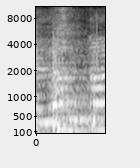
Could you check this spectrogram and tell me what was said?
bailando.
